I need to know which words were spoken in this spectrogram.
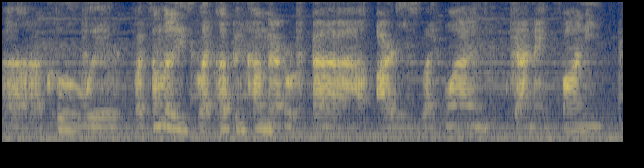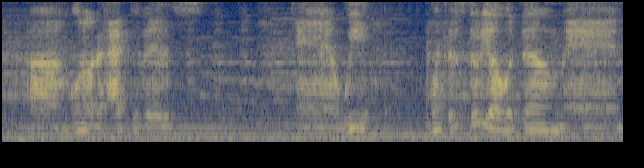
uh, cool with like some of these like up and coming uh, artists. Like one guy named Fonny, um, Uno the Activist, and we went to the studio with them and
